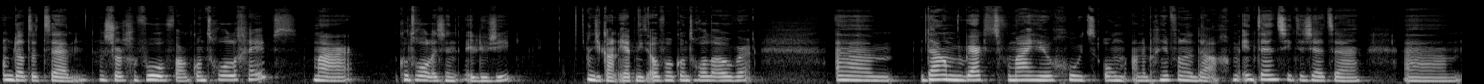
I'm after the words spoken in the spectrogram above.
omdat het um, een soort gevoel van controle geeft. Maar controle is een illusie. Want je, kan, je hebt niet overal controle over. Um, daarom werkt het voor mij heel goed om aan het begin van de dag mijn intentie te zetten. Um,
